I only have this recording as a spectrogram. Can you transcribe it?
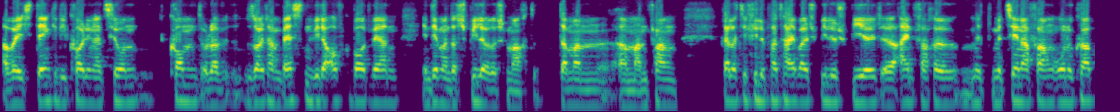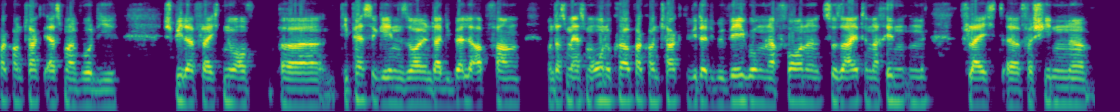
aber ich denke, die Koordination kommt oder sollte am besten wieder aufgebaut werden, indem man das spielerisch macht, da man am Anfang relativ viele Parteiballspiele spielt, äh, einfache mit, mit Zehnerfahrung ohne Körperkontakt, erstmal, wo die Spieler vielleicht nur auf äh, die Pässe gehen sollen, da die Bälle abfangen und dass man erstmal ohne Körperkontakt wieder die Bewegungen nach vorne, zur Seite, nach hinten, vielleicht äh, verschiedene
